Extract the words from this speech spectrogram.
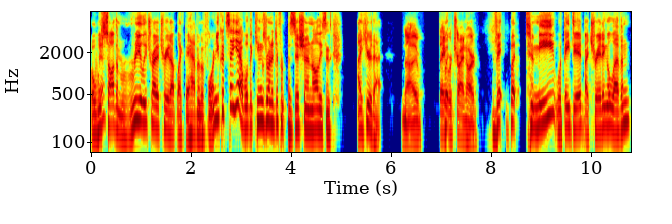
but we Yeah. saw them really try to trade up like they haven't before. And you could say, yeah, well, the Kings were in a different position and all these things. I hear that. No, they, they But- were trying hard. They, but to me, what they did by trading 11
